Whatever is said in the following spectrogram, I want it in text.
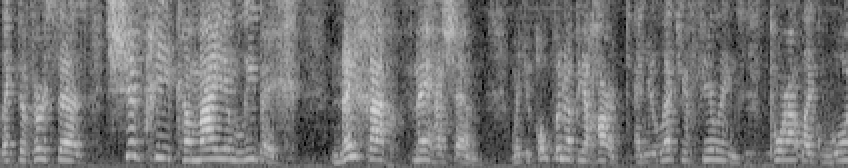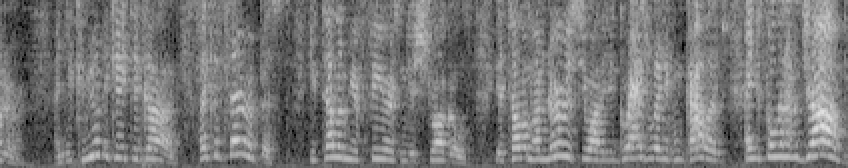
like the verse says, Shivchi kamayim libech, neichach fnei Hashem. When you open up your heart and you let your feelings pour out like water, and you communicate to God like a therapist. You tell him your fears and your struggles. You tell him how nervous you are that you're graduating from college and you still don't have a job.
